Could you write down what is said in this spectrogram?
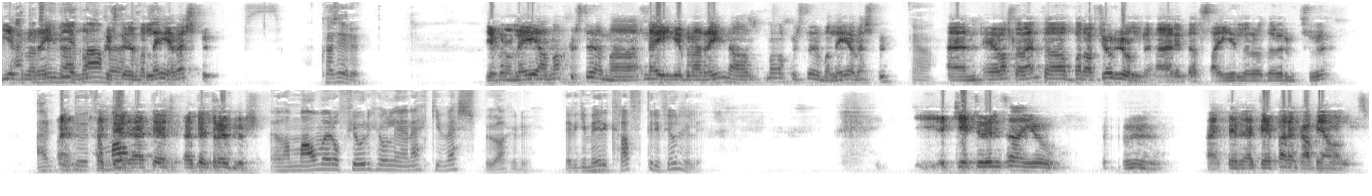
ég er búin að reyna að nokkur stöðum að eitthvað. lega vespu. Hvað segirðu? Ég er búin að lega á nokkur stöðum að, nei, ég er búin að reyna á nokkur stöðum að lega vespu, Já. en hef alltaf endað á bara fjórhjólinu. Það er reyndar þægilega að það vera um tvö. En En það, þetta má, er, þetta, er, þetta er draumur. það má vera á fjórhjóli en ekki vespu, akkur. Er ekki meiri kraftur í fjórhjóli? Ég geti verið það, jú. Mm. Þetta er, þetta er bara eitthvað bjánalegt.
